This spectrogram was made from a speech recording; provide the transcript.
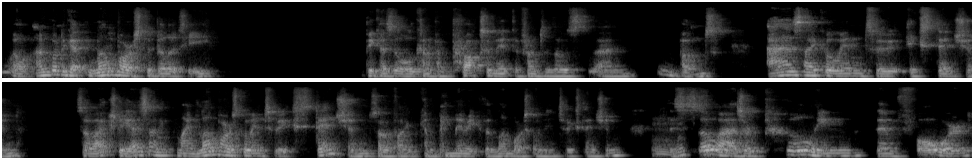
Well, I'm going to get lumbar stability because it will kind of approximate the front of those um, bones as I go into extension. So actually, as I'm, my lumbars go into extension, so if I can mimic the lumbars going into extension, mm-hmm. the psoas are pulling them forward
